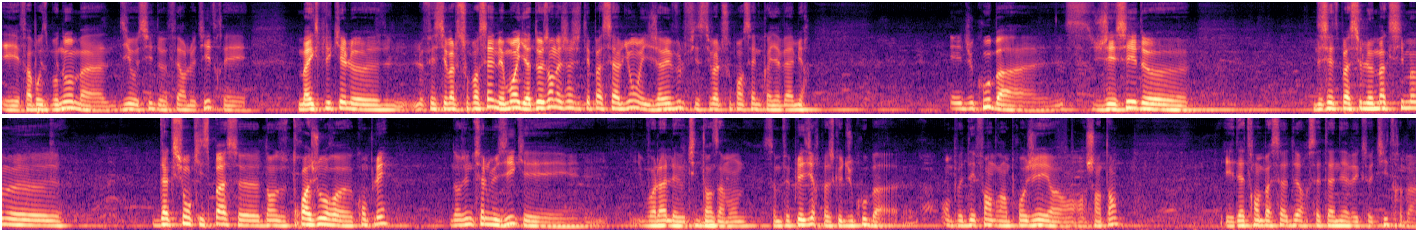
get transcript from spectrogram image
Et Fabrice Bono m'a dit aussi de faire le titre et m'a expliqué le, le festival Soupe en scène. Mais moi, il y a deux ans déjà, j'étais passé à Lyon et j'avais vu le festival Soupe en scène quand il y avait Amir. Et du coup, bah, j'ai essayé de d'essayer de passer le maximum euh, d'actions qui se passent euh, dans trois jours euh, complets dans une seule musique et voilà le titre dans un monde. Ça me fait plaisir parce que du coup, bah, on peut défendre un projet en, en chantant et d'être ambassadeur cette année avec ce titre, ben,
